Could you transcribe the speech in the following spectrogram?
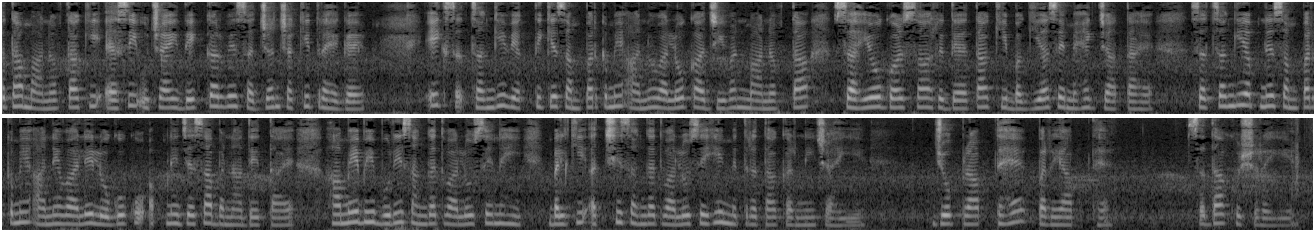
तथा मानवता की ऐसी ऊंचाई देखकर वे सज्जन चकित रह गए। एक सत्संगी व्यक्ति के संपर्क में आने वालों का जीवन मानवता, सहयोग और सहृदयता की बगिया से महक जाता है। सत्संगी अपने संपर्क में आने वाले लोगों को अपने जैसा बना देता है। हमें भी बुरी संगत वालों से नहीं, बल्कि अच्छी संगत वालों से ही मित्रता करनी चाहिए। जो प्राप्त है, पर्याप्त है। सदा खुश रहिए।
